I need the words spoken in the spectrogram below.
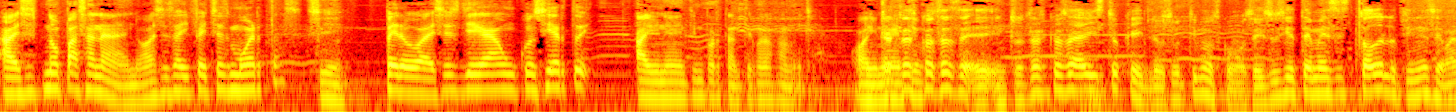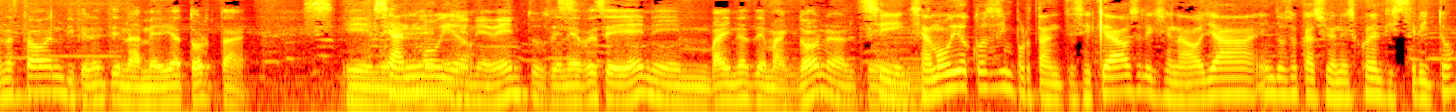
A veces no pasa nada, ¿no? A veces hay fechas muertas. Sí. Pero a veces llega un concierto y hay un evento importante con la familia. Entre otras, cosas, eh, entre otras cosas, he visto que los últimos como seis o siete meses, todos los fines de semana estaban diferentes en la media torta, en, Se han en- movido. en eventos, en RCN, en vainas de McDonald's. Sí, se han movido cosas importantes. He quedado seleccionado ya en dos ocasiones con el distrito,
